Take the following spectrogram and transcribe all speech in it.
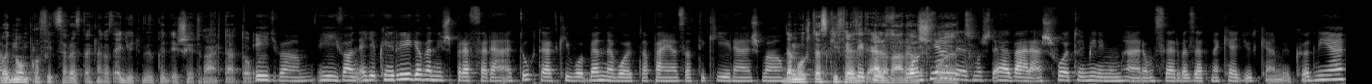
vagy non-profit szervezeteknek az együttműködését vártátok. Így van, így van. Egyébként régebben is preferáltuk, tehát ki volt, benne volt a pályázati kiírásban. De most ez kifejezett elvárás volt. de ez most elvárás volt, hogy minimum három szervezetnek együtt kell működnie.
